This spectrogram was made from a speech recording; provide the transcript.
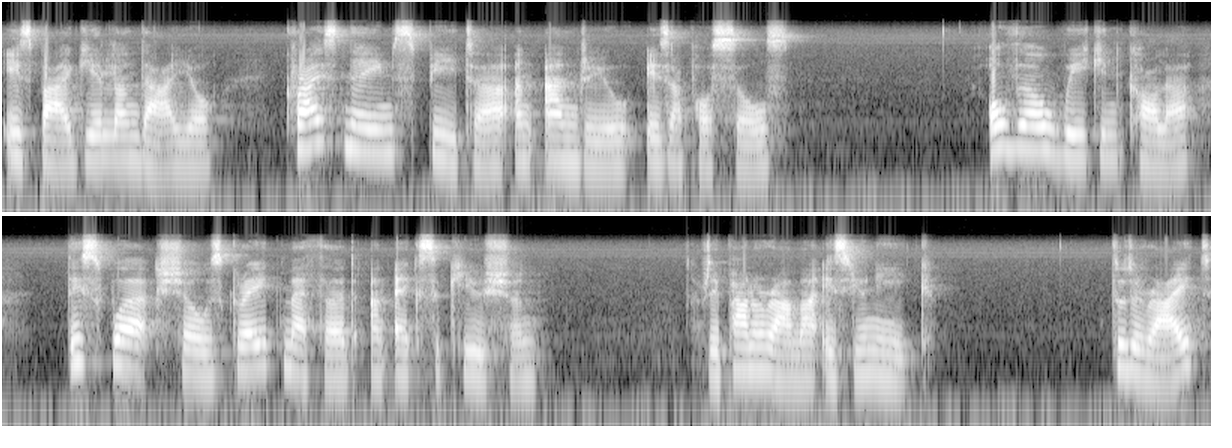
is by Ghirlandaio. Christ names Peter and Andrew as apostles. Although weak in color, this work shows great method and execution. The panorama is unique. To the right,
